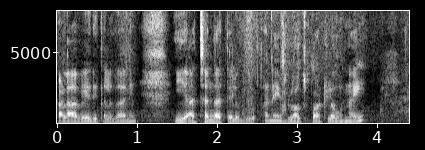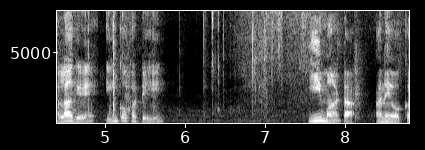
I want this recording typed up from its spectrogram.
కళా వేదికలు కానీ ఈ అచ్చంగా తెలుగు అనే బ్లాగ్ స్పాట్లో ఉన్నాయి. అలాగే ఇంకొకటి ఈ మాట అనే ఒక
